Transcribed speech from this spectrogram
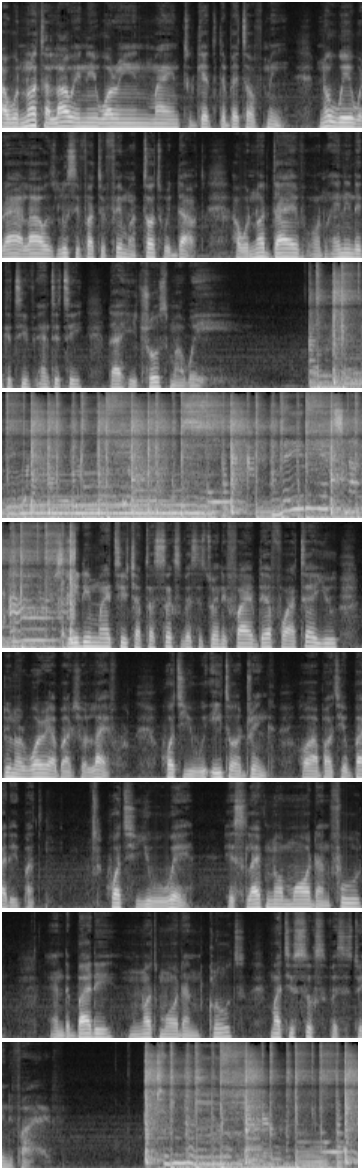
I will not allow any worrying mind to get the better of me. No way would I allow Lucifer to fill my thoughts with doubt. I will not dive on any negative entity that he throws my way. Maybe it's not ours. Reading Matthew chapter 6, verses 25 Therefore I tell you, do not worry about your life, what you will eat or drink, or about your body, but what you will wear. Is life not more than food, and the body not more than clothes? Matthew 6, verses 25.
